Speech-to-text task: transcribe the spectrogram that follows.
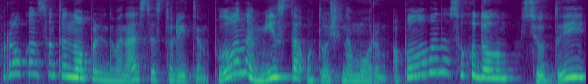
про Константинополь 12 століття. Половина міста оточена морем, а половина суходолом. Сюди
